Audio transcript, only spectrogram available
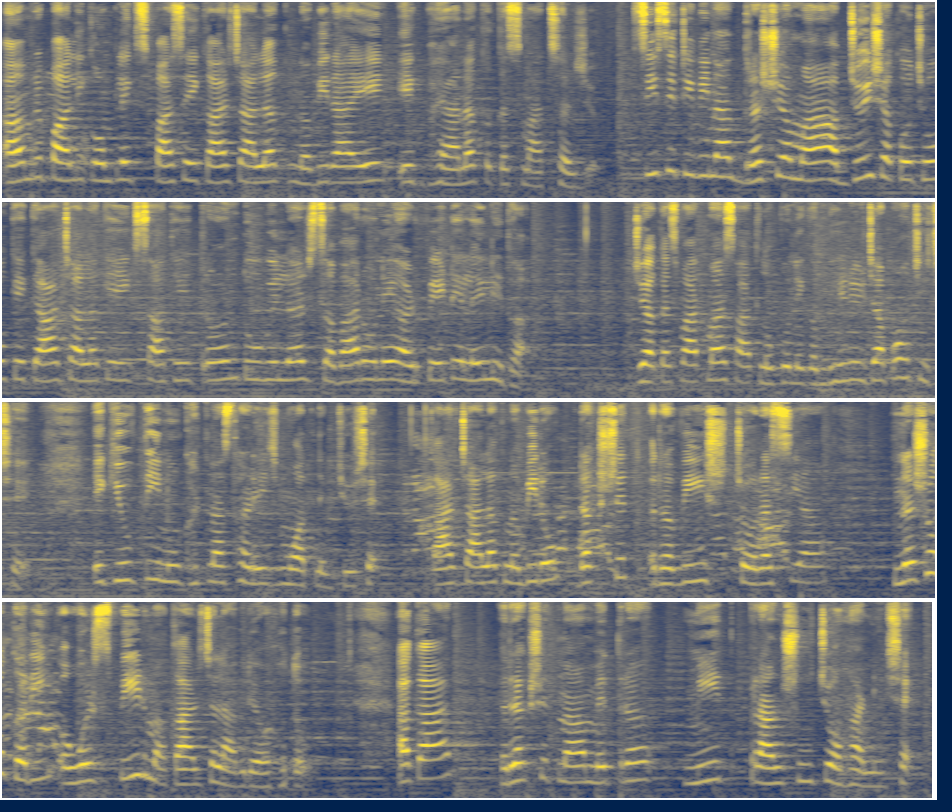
આમ્રપાલી કોમ્પ્લેક્સ પાસે કાર ચાલક નબીરાએ એક ભયાનક અકસ્માત સર્જ્યો. સીસીટીવીના દ્રશ્યમાં આપ જોઈ શકો છો કે કાર ચાલકે એક સાથે ત્રણ ટુ વ્હીલર સવારોને અડફેટે લઈ લીધા. જે અકસ્માતમાં સાત લોકોને ગંભીર ઈજા પહોંચી છે. એક યુવતીનું ઘટના સ્થળે જ મોત નીપજ્યું છે. કાર ચાલક નબીરો, રક્ષિત, રવીશ, ચોરસિયા, નશો કરી ઓવર સ્પીડમાં કાર ચલાવી રહ્યો હતો. આ કાર રક્ષિતના મિત્ર, મીત પ્રાંશુ ચૌહાણની છે.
